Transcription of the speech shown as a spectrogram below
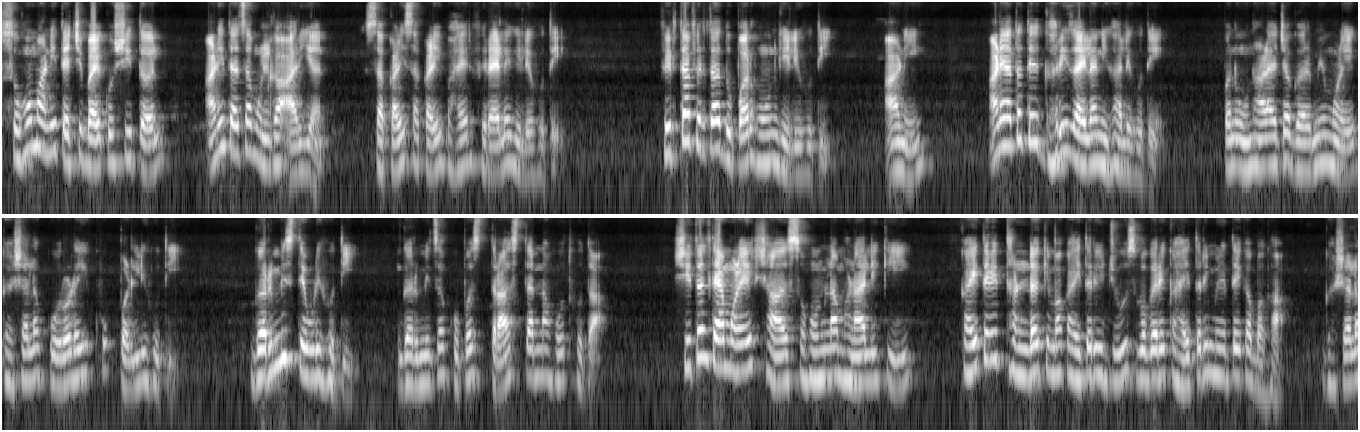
सोहम आणि त्याची बायको शीतल आणि त्याचा मुलगा आर्यन सकाळी सकाळी बाहेर फिरायला गेले होते. फिरता फिरता दुपार होऊन गेली होती आणि आणि आता ते घरी जायला निघाले होते. पण उन्हाळ्याच्या गरमीमुळे घशाला कोरडही खूप पडली होती. गरमीच तेवढी होती. गरमीचा खूपच त्रास त्यांना होत होता. शीतल त्यामुळे शा सोहमला म्हणाली की काहीतरी थंड किंवा काहीतरी ज्यूस वगैरे काहीतरी मिळते का बघा? घशाला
